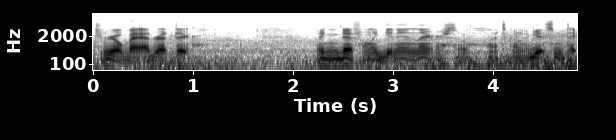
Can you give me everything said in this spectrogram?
It's real bad right there they can definitely get in there. So that's going to get some tape.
